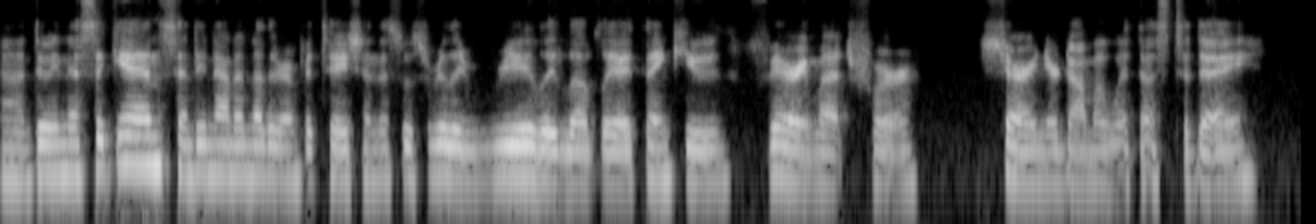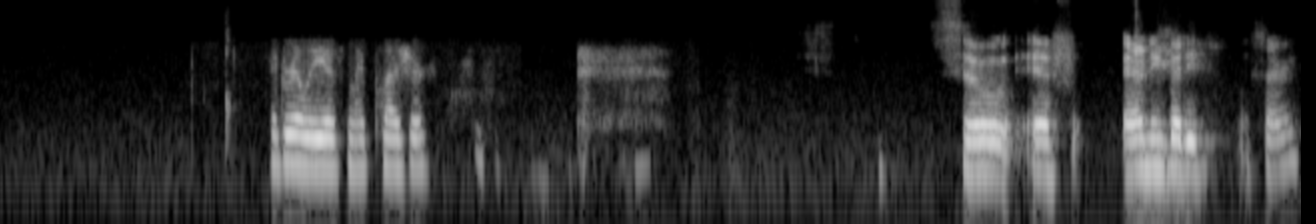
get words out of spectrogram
uh, doing this again, sending out another invitation. This was really, really lovely. I thank you very much for sharing your Dhamma with us today. It really is my pleasure. So if anybody, sorry,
